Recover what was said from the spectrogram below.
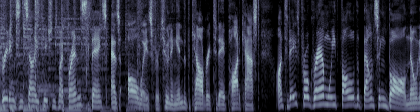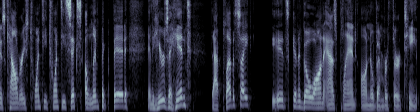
Greetings and salutations, my friends. Thanks as always for tuning into the Calgary Today podcast. On today's program, we follow the bouncing ball known as Calgary's 2026 Olympic bid. And here's a hint that plebiscite, it's going to go on as planned on November 13th.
